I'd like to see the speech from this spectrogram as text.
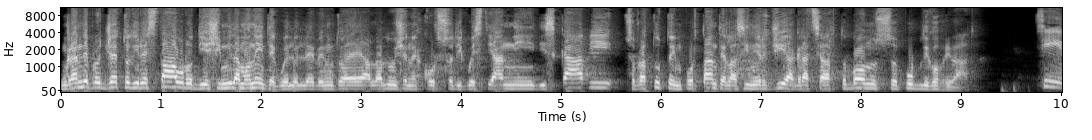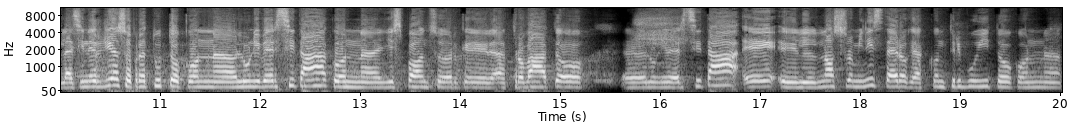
Un grande progetto di restauro, 10.000 monete, quello che è venuto alla luce nel corso di questi anni di scavi, soprattutto è importante la sinergia grazie all'art bonus pubblico-privato. Sì, la sinergia soprattutto con l'università, con gli sponsor che ha trovato eh, l'università e il nostro ministero che ha contribuito con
